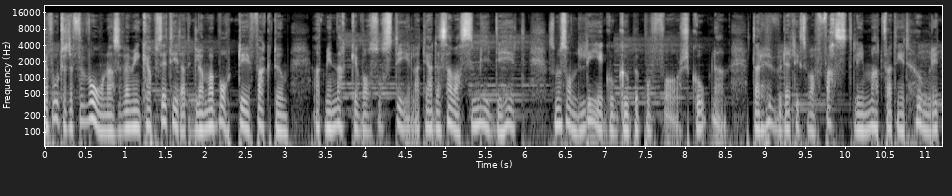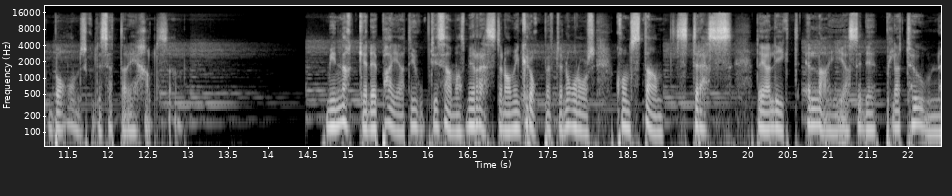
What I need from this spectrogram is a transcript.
Jag fortsatte förvånas över min kapacitet att glömma bort det faktum att min nacke var så stel att jag hade samma smidighet som en sån legogubbe på förskolan där huvudet liksom var fastlimmat för att inget hungrigt barn skulle sätta det i halsen. Min nacke hade pajat ihop tillsammans med resten av min kropp efter några års konstant stress där jag likt Elias i The Platoon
